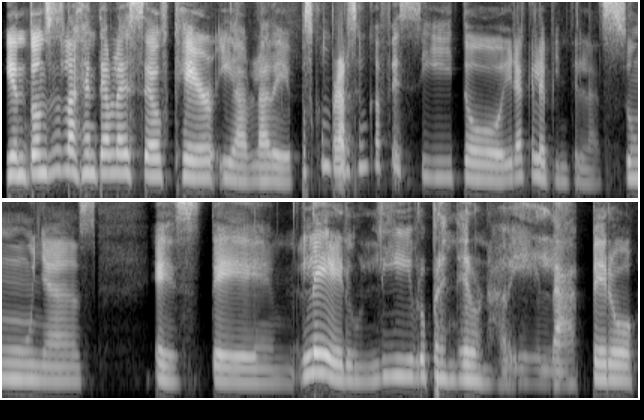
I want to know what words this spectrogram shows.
Y entonces la gente habla de self-care y habla de, pues, comprarse un cafecito, ir a que le pinten las uñas, este, leer un libro, prender una vela, pero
